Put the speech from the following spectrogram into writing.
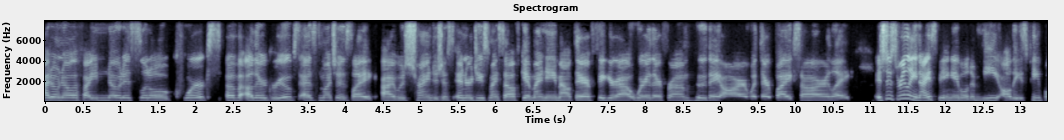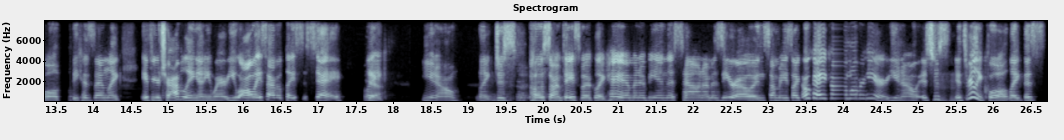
I don't know if I noticed little quirks of other groups as much as like I was trying to just introduce myself, get my name out there, figure out where they're from, who they are, what their bikes are. Like it's just really nice being able to meet all these people because then like if you're traveling anywhere, you always have a place to stay. Yeah. Like, you know, like just post on Facebook, like, hey, I'm gonna be in this town, I'm a zero, and somebody's like, okay, come over here. You know, it's just Mhm. it's really cool. Like this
